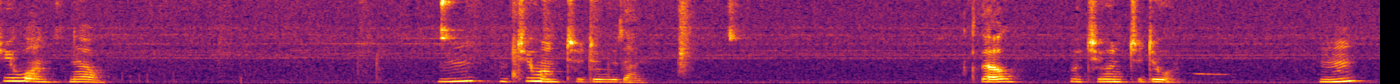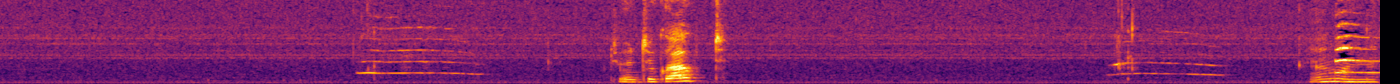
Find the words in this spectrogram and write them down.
do you want now? What do you want to do then? Chloe, what do you want to do? Hmm? Do you want to go out? Hang on then.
